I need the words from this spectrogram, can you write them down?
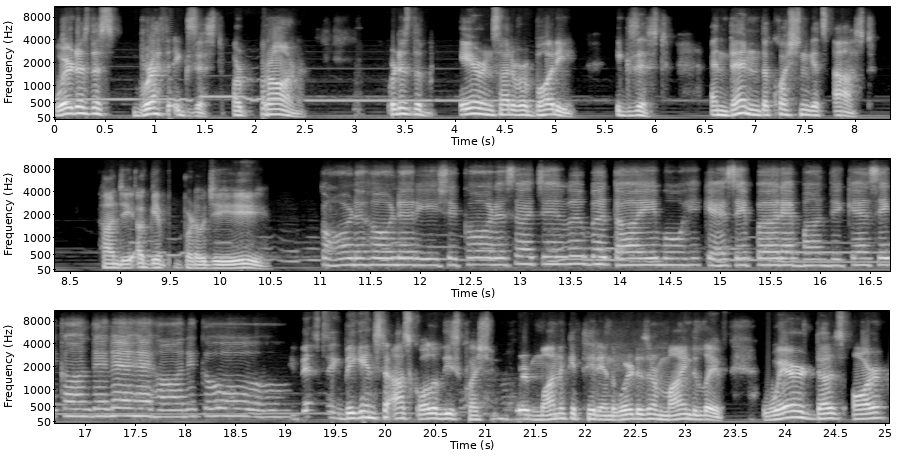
Where does this breath exist or pran? Where does the air inside of our body exist? And then the question gets asked. Hanji, agge padho ji. कौन हो नरीश कौन सचिव बताए मोहे कैसे पर बंद कैसे कांदन है हान को Investing begins to ask all of these questions. Where man kithir and where does our mind live? Where does our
